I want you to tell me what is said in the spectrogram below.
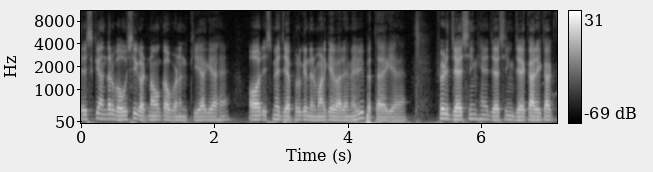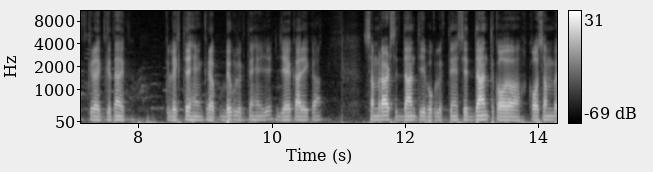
इसके अंदर बहुत सी घटनाओं का वर्णन किया गया है और इसमें जयपुर के निर्माण के बारे में भी बताया गया है। फिर जयसिंह है, जयसिंह जयकारिका लिखते हैं बुक लिखते हैं ये, जयकारिका। सम्राट सिद्धांत ये बुक लिखते हैं, सिद्धांत कौसम्ब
